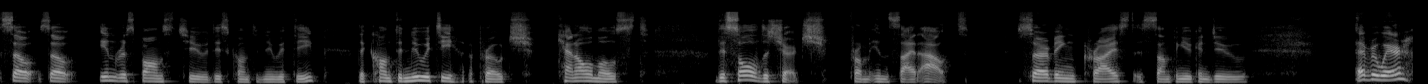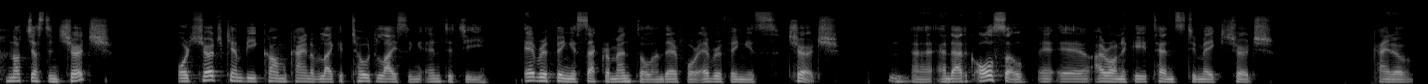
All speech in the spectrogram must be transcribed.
so so in response to discontinuity, the continuity approach can almost dissolve the church from inside out. Serving Christ is something you can do everywhere, not just in church. Or church can become kind of like a totalizing entity. Everything is sacramental, and therefore everything is church. Mm. Uh, and that also, uh, uh, ironically, tends to make church kind of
